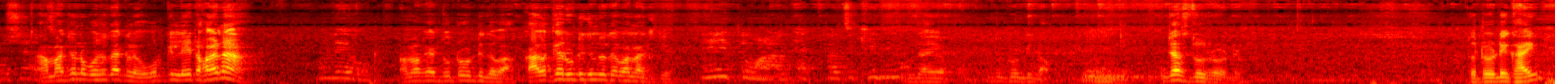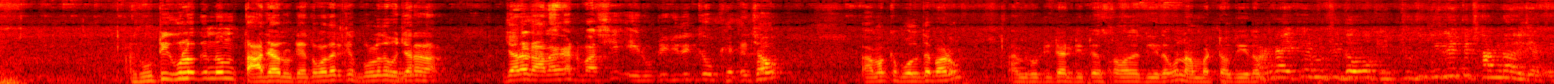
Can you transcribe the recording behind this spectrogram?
বসে আমার জন্য বসে থাকলে, ওর কি লেট হয় না? আমাকে দুটো রুটি দেবা। কালকে রুটি কিন্তু দেবা না আজকে। যাই হোক, দুটো রুটি দাও। জাস্ট দুটো রুটি। দুটো রুটি খাই। রুটিগুলো কিন্তু তাজা রুটি। তোমাদেরকে বলে দেবো, যারা যারা রানাঘাটবাসী এই রুটি যদি কেউ খেতে চাও আমাকে বলতে পারো আমি রুটিটার ডিটেলস তোমাদের দিয়ে দেবো নাম্বারটাও দিয়ে দেবো। রুটি দেবো কি? রুটি দিলেই তো ঠান্ডা হয়ে যাবে।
